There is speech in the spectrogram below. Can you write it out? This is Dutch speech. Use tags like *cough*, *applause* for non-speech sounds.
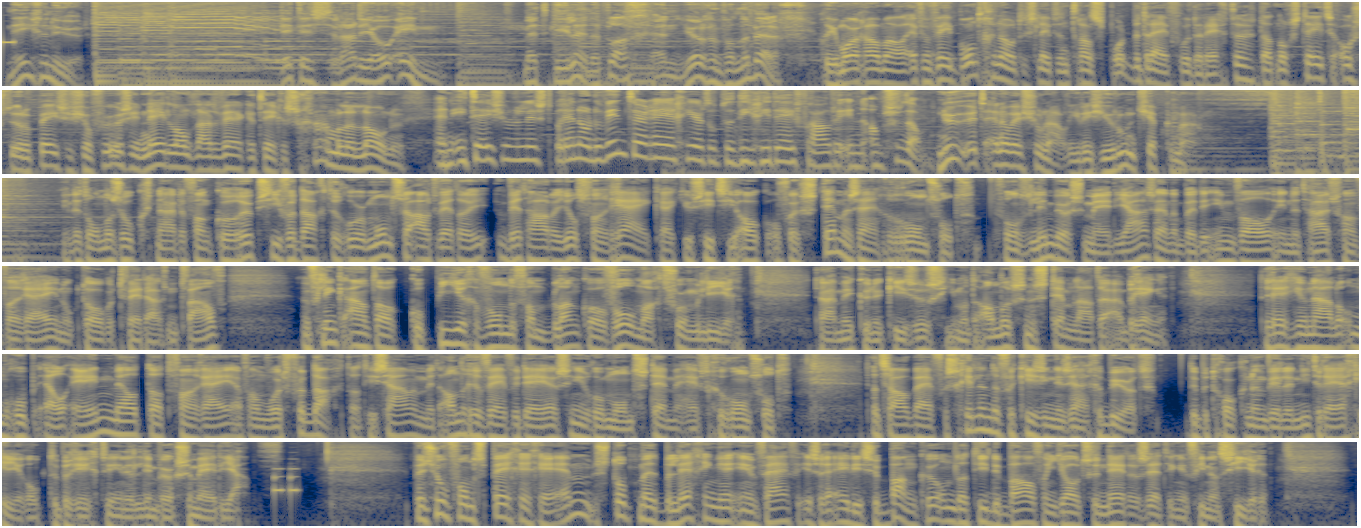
9 uur. Dit is Radio 1. Met Guylaine Plag en Jurgen van den Berg. Goedemorgen allemaal. FNV-bondgenoten sleept een transportbedrijf voor de rechter... dat nog steeds Oost-Europese chauffeurs in Nederland laat werken tegen schamele lonen. En IT-journalist Brenno de Winter reageert op de DigiD-fraude in Amsterdam. Nu het NOS Journaal. Hier is Jeroen Tjepkema. Het onderzoek naar de van corruptie verdachte Roermondse oud-wethouder Jos van Rij... kijkt justitie ook of er stemmen zijn geronseld. Volgens Limburgse media zijn er bij de inval in het huis van Van Rij in oktober 2012... een flink aantal kopieën gevonden van blanco volmachtformulieren. Daarmee kunnen kiezers iemand anders een stem laten uitbrengen. De regionale omroep L1 meldt dat Van Rij ervan wordt verdacht... dat hij samen met andere VVD'ers in Roermond stemmen heeft geronseld. Dat zou bij verschillende verkiezingen zijn gebeurd. De betrokkenen willen niet reageren op de berichten in de Limburgse media. Pensioenfonds PGGM stopt met beleggingen in vijf Israëlische banken... omdat die de bouw van Joodse nederzettingen financieren.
